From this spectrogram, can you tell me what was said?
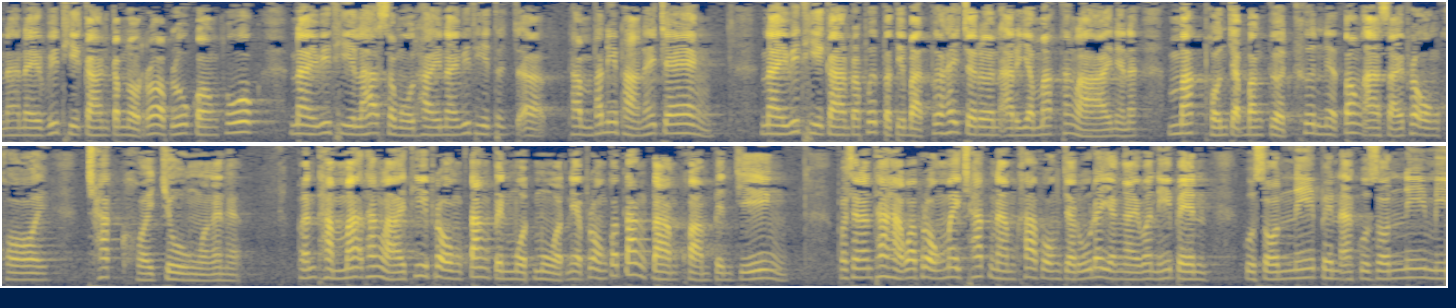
นะในวิธีการกำหนดรอบรู้กองทุกในวิธีละสมุทัยในวิธีทำพระนิพพานให้แจ้ง ในวิธีการประพฤติปฏิบัติเพื่อให้เจริญอริยมรรคทั้งหลายเนี่ยนะมรรคผลจะบังเกิดขึ้นเนี่ยต้องอาศัยพระองค์คอย ชักคอยจูงว่างั้นฮะ พันธรรมะทั้งหลายที่พระองค์ตั้งเป็นหมวดหมวดเนี่ยพระองค์ก็ตั้งตามความเป็นจริง เพราะฉะนั้นถ้าหากว่าพระองค์ไม่ชักนำข้าพระองค์จะรู้ได้ยังไงว่านี้เป็นกุศลนี้เป็นอกุศลนี้มี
